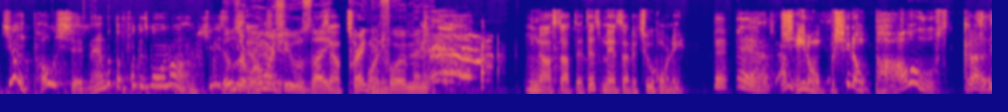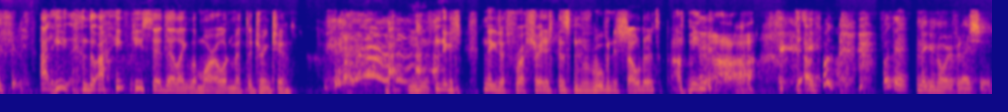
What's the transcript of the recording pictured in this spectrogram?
She don't post shit, man. What the fuck is going on? She it was a rumor she was like pregnant horny. for a minute. no, stop that. This man sounded too horny. Yeah, she don't. She don't post. God, I, he, I, he he said that like Lamar Odom at the drink champs. nigga, nigga just frustrated, just moving his shoulders. I mean, uh, hey, fuck, fuck that nigga Nori for that shit.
